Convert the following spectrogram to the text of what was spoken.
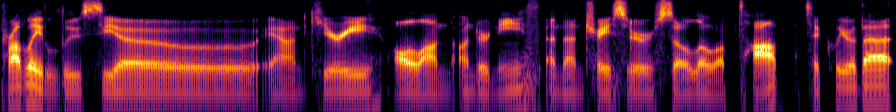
probably Lucio and Kiri all on underneath and then Tracer solo up top to clear that.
